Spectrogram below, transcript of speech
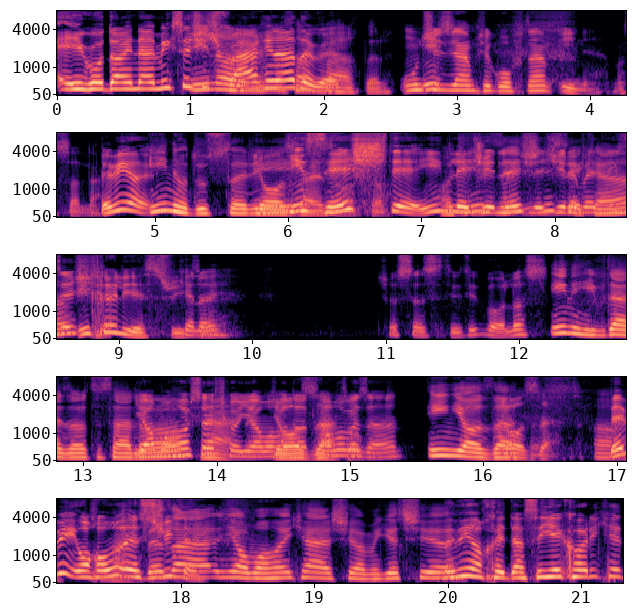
aerodynamics ش هیچ فرقی نداره. فرق داره. اون چیزی هم که گفتم اینه مثلا. ببین اینو دوست داری. این 11,000 تا. زشته. این لجیره این خیلی کنای. street ه چه sensitivity ت بالاست؟ این 17 هزار تا سلام. یاماها search نه، کن نه. یاماها dot 11 com و تا بزن. این 11 تا. 11 آه. ببین آخه اون نه. street ه بزن یاماهایی که ارشیا میگه چیه؟ ببین آخه دسته یه کاری که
